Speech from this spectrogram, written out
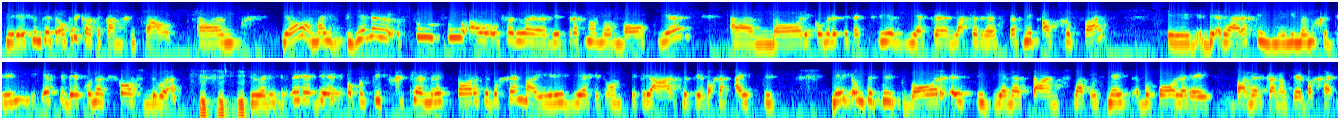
die res van Suid-Afrika te kan gesels. Ehm um, Ja, my bene voel voel al of hulle weer terug na normaal keer. Ehm um, na die komende het ek 2 weke lekker rustig net afgevat en die regtig minimum gedoen. Die eerste week kon ek skaars loop. so die tweede week op 'n fiets geklim net daar te begin, maar hierdie week het ons seker die hardloop weer begin uittoets net om te toets waar is die bene tans dat ons net 'n bepaler het wanneer kan ons weer begin.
